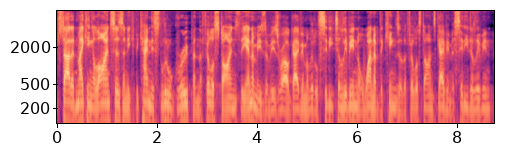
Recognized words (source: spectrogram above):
started making alliances and he became this little group. And the Philistines, the enemies of Israel, gave him a little city to live in, or one of the kings of the Philistines gave him a city to live in.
